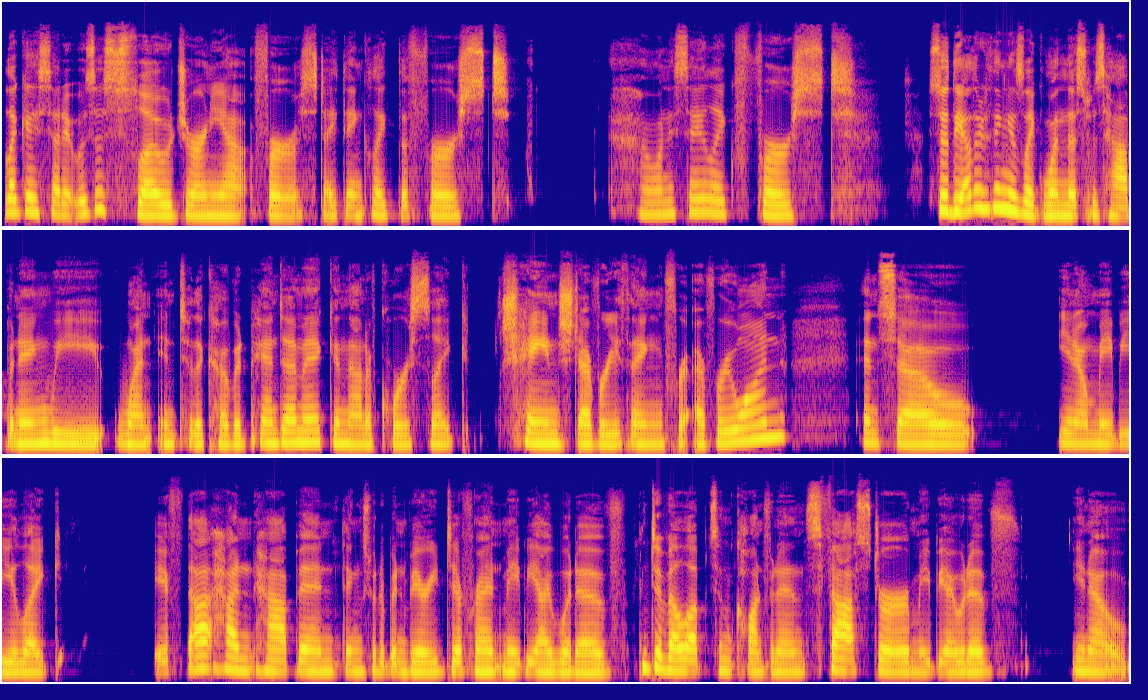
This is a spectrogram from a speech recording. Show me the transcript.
Like I said, it was a slow journey at first. I think like the first I want to say like first so the other thing is like when this was happening, we went into the COVID pandemic and that of course like changed everything for everyone. And so, you know, maybe like if that hadn't happened, things would have been very different. Maybe I would have developed some confidence faster. Maybe I would have, you know,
